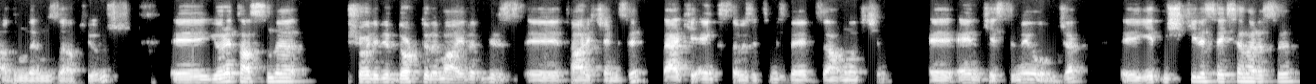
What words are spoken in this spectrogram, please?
adımlarımızı atıyoruz. E, Yöret aslında şöyle bir dört döneme ayırabiliriz e, tarihçemizi. Belki en kısa özetimiz ve bize anlamak için e, en kestirme yol olacak. E, 72 ile 80 arası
